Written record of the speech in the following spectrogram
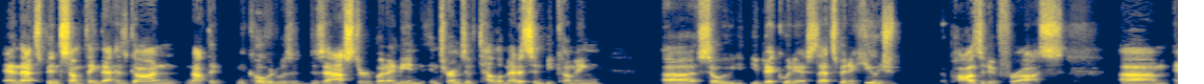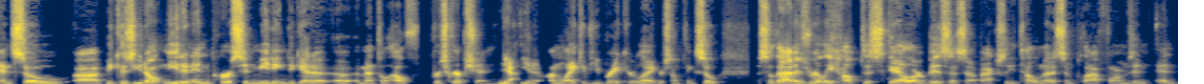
and that's been something that has gone. Not that COVID was a disaster, but I mean, in terms of telemedicine becoming uh, so ubiquitous, that's been a huge positive for us. Um, and so uh, because you don't need an in-person meeting to get a, a, mental health prescription yeah. you know unlike if you break your leg or something. So so that has really helped us scale our business up actually telemedicine platforms. And and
